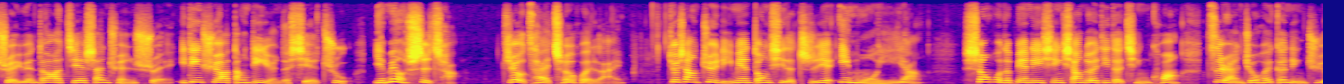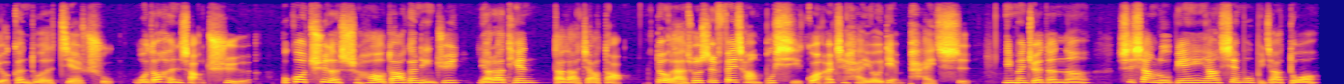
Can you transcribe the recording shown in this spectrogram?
水源都要接山泉水，一定需要当地人的协助，也没有市场，只有菜车会来。就像剧里面东西的职业一模一样，生活的便利性相对低的情况，自然就会跟邻居有更多的接触。我都很少去，不过去的时候都要跟邻居聊聊天、打打交道，对我来说是非常不习惯，而且还有点排斥。你们觉得呢？是像炉边一样羡慕比较多，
